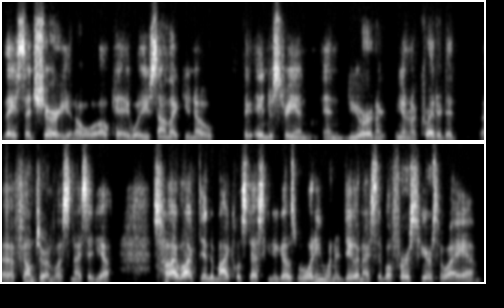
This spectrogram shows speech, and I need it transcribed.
they said, sure, you know, okay, well, you sound like you know the industry and, and you're an, you know, accredited uh, film journalist. And I said, yeah. So I walked into Michael's desk and he goes, well, what do you want to do? And I said, well, first, here's who I am.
